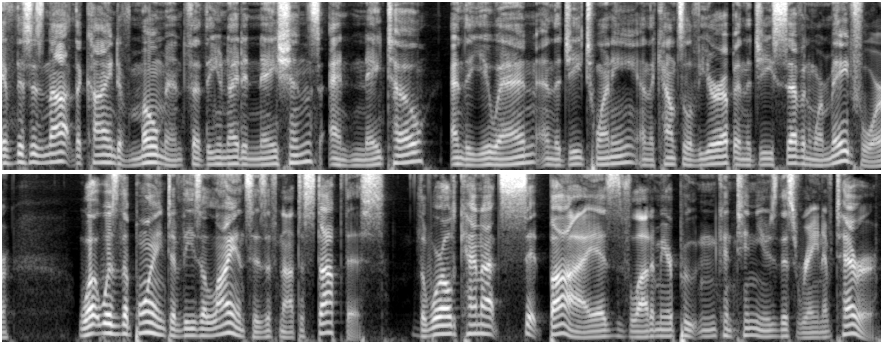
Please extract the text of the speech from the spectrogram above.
If this is not the kind of moment that the United Nations and NATO and the UN and the G20 and the Council of Europe and the G7 were made for, what was the point of these alliances if not to stop this? The world cannot sit by as Vladimir Putin continues this reign of terror.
